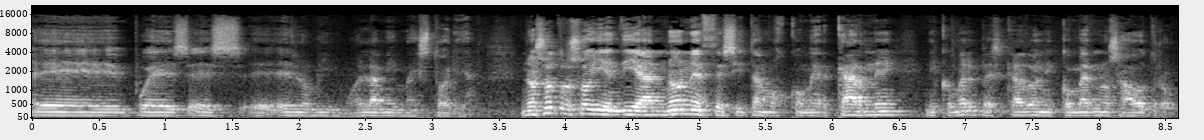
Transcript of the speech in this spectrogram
eh, pues es, es, lo mismo, es la misma historia. Nosotros hoy en día no necesitamos comer carne, ni comer pescado, ni comernos a otro.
